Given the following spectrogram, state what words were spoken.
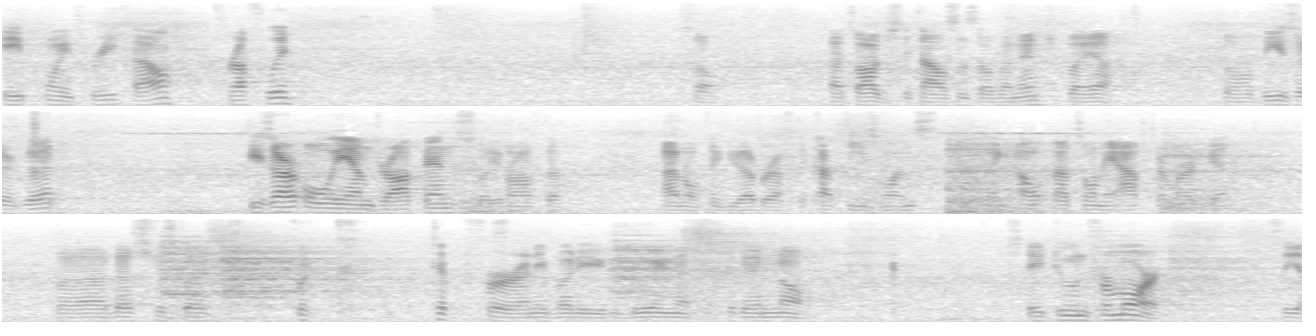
8.3 thou, roughly. So that's obviously thousandths of an inch, but yeah. So these are good. These are OEM drop-ins, so you don't have to, I don't think you ever have to cut these ones. I think oh, that's only aftermarket. But uh, that's just a quick tip for anybody doing this if they didn't know. Stay tuned for more. See ya.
